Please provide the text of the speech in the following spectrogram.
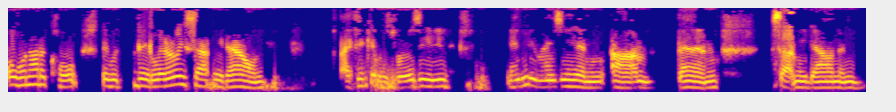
oh, we're not a cult. They would, they literally sat me down. I think it was Rosie, maybe Rosie and, um, Ben sat me down and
